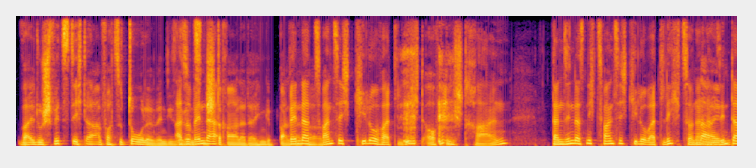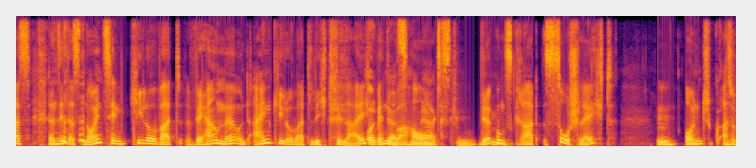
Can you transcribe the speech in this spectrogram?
weil du schwitzt dich da einfach zu Tode, wenn diese also wenn da, Strahler dahin geballert Wenn da 20 Kilowatt Licht auf dich strahlen, dann sind das nicht 20 Kilowatt Licht, sondern dann sind das, dann sind das 19 Kilowatt Wärme und ein Kilowatt Licht vielleicht, und wenn überhaupt. Wirkungsgrad so schlecht. Mhm. Und also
